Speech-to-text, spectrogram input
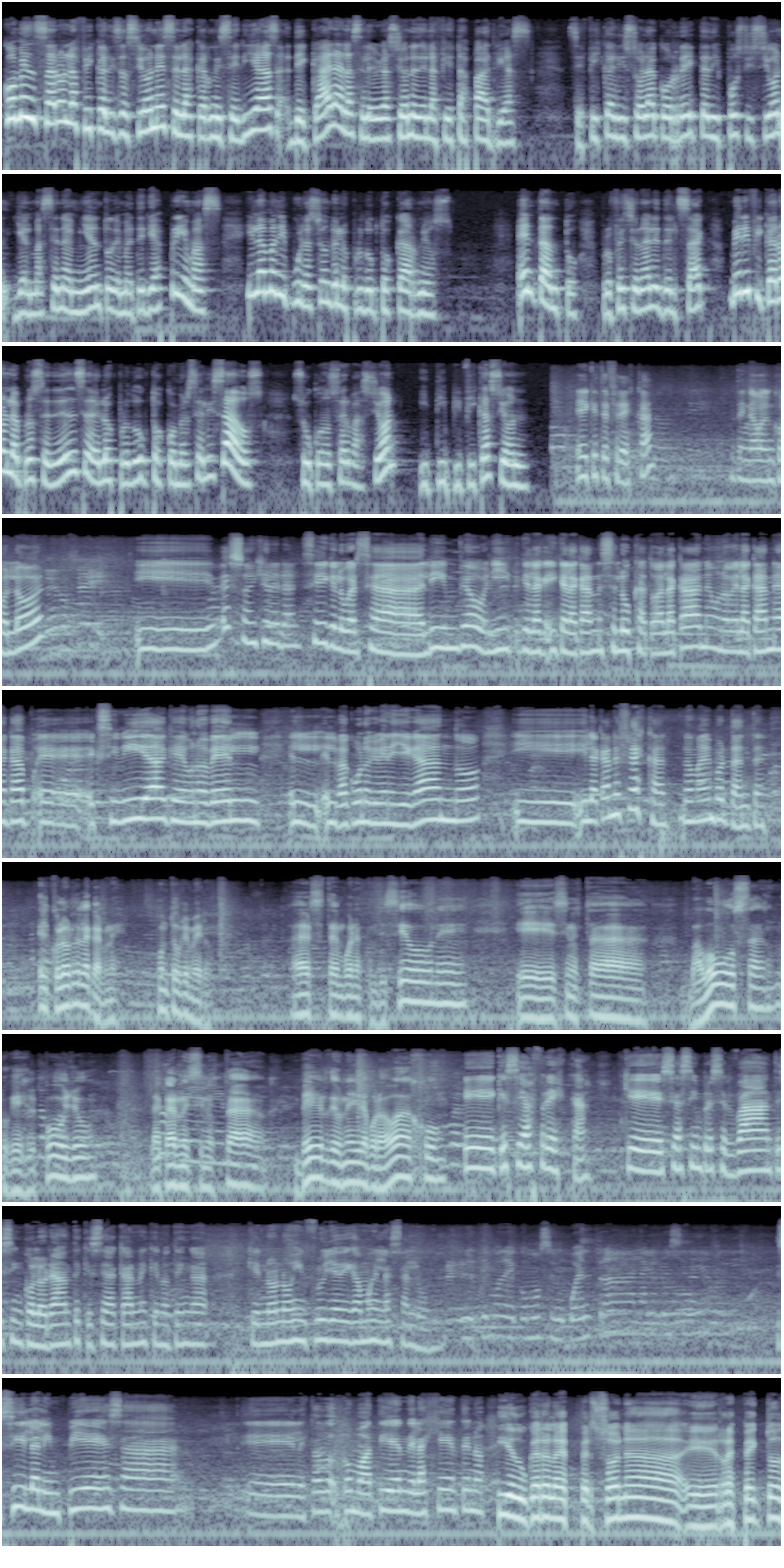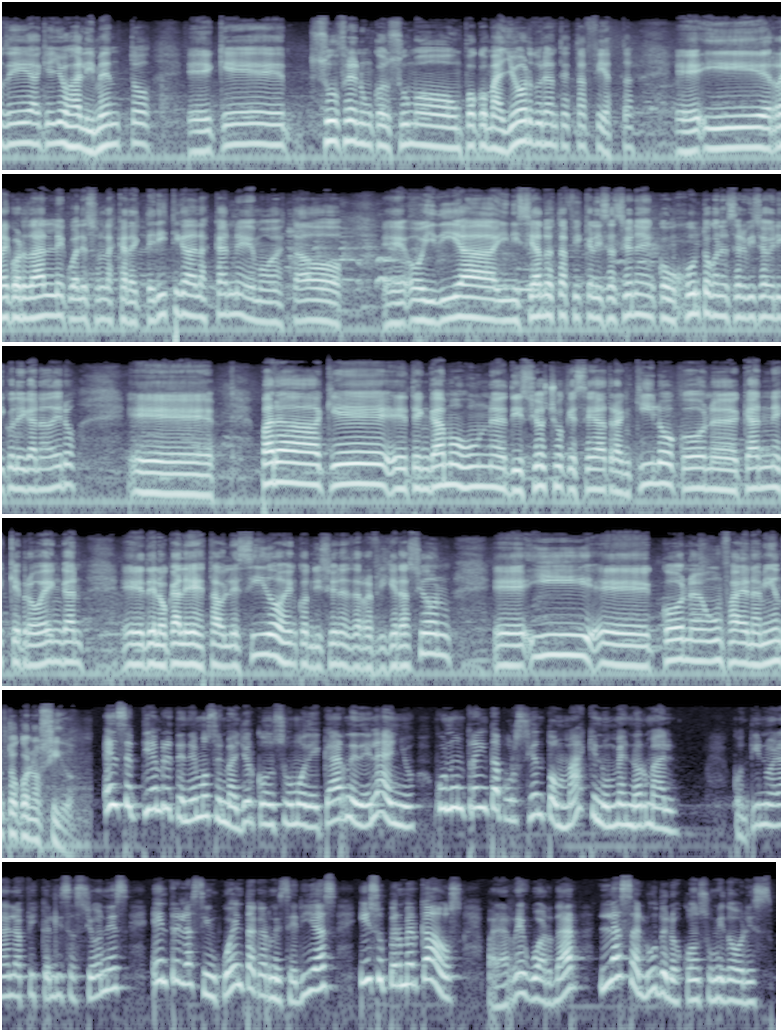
Comenzaron las fiscalizaciones en las carnicerías de cara a las celebraciones de las fiestas patrias. Se fiscalizó la correcta disposición y almacenamiento de materias primas y la manipulación de los productos cárneos. En tanto, profesionales del SAC verificaron la procedencia de los productos comercializados, su conservación y tipificación. Eh, que esté fresca, que tenga buen color y eso en general. Sí, que el lugar sea limpio, bonito que y que la carne se luzca toda la carne. Uno ve la carne acá eh, exhibida, que uno ve el, vacuno que viene llegando y, y la carne fresca, lo más importante. El color de la carne, punto primero a ver si está en buenas condiciones, eh, si no está babosa, lo que es el pollo, la carne si no está verde o negra por abajo. Eh, que sea fresca, que sea sin preservantes, sin colorantes, que sea carne que no tenga, que no nos influya, digamos, en la salud. ¿El tema de cómo se encuentra la carnicería? Sí, la limpieza, eh, el estado, cómo atiende la gente. No. Y educar a las personas respecto de aquellos alimentos eh, que sufren un consumo un poco mayor durante estas fiestas eh, y recordarle cuáles son las características de las carnes. Hemos estado eh, hoy día iniciando estas fiscalizaciones en conjunto con el Servicio Agrícola y Ganadero para que tengamos un 18 que sea tranquilo con carnes que provengan de locales establecidos en condiciones de refrigeración y con un faenamiento conocido. En septiembre tenemos el mayor consumo de carne del año, con un 30% más que en un mes normal. Continuarán las fiscalizaciones entre las 50 carnicerías y supermercados para resguardar la salud de los consumidores.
